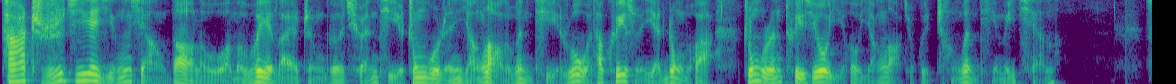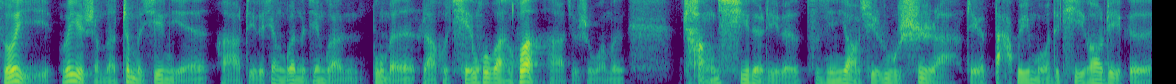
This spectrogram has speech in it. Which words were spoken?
它直接影响到了我们未来整个全体中国人养老的问题。如果它亏损严重的话，中国人退休以后养老就会成问题，没钱了。所以，为什么这么些年啊，这个相关的监管部门，然后千呼万唤啊，就是我们长期的这个资金要去入市啊，这个大规模的提高这个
